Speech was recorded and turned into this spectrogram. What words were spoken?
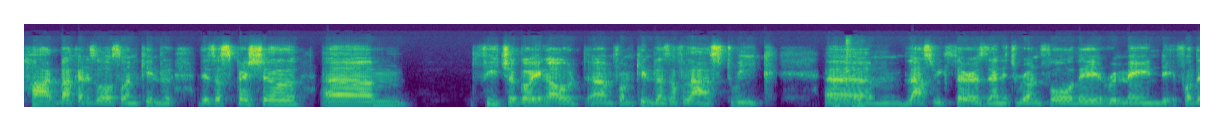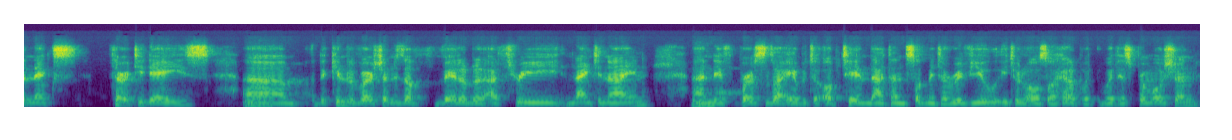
hardback and it's also on Kindle. There's a special um, feature going out um, from Kindle as of last week um, okay. last week Thursday, and it run for the remained for the next 30 days. Um, the Kindle version is available at 3.99, mm and if persons are able to obtain that and submit a review, it will also help with, with this promotion.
